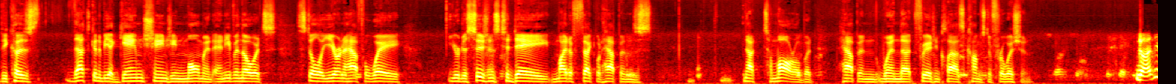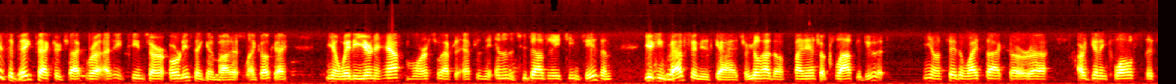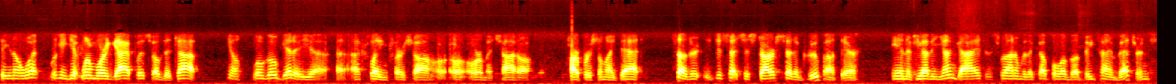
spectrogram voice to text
Because that's going to be a game changing moment. And even though it's still a year and a half away, your decisions today might affect what happens not tomorrow, but happen when that free agent class comes to fruition. No, I think it's a big factor, Chuck. Where I think teams are already thinking about it. Like, okay, you know, wait a year and a half more, so after after the end of the 2018 season, you can grab some of these guys, or you'll have the financial clout to do it. You know, say the White Sox are uh, are getting close. They say, you know what, we're going to get one more guy, push over the top you know, we'll go get a uh, a Clayton Kershaw or, or, or a Machado, Harper, something like that. So there's just such a star-studded group out there, and if you have the young guys and surround them with a couple of uh, big-time veterans,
